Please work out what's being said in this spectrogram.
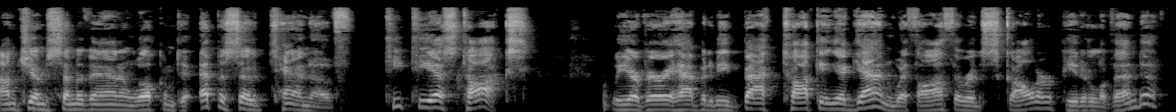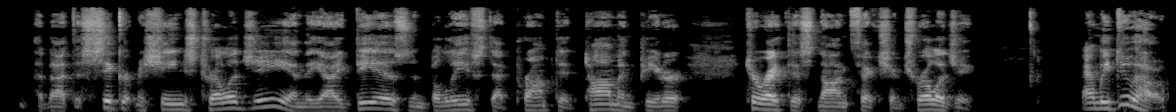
I'm Jim Semivan, and welcome to episode 10 of TTS Talks. We are very happy to be back talking again with author and scholar Peter Levenda about the Secret Machines trilogy and the ideas and beliefs that prompted Tom and Peter to write this nonfiction trilogy. And we do hope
